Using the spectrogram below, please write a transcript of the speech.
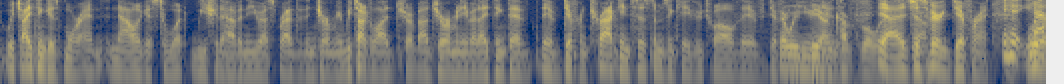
which I think is more analogous to what we should have in the U.S. rather than Germany. We talk a lot about Germany, but I think they have they have different tracking systems in K through 12. They have different we'd be unions. uncomfortable with, Yeah, it's just yeah. very different. Yeah. Where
